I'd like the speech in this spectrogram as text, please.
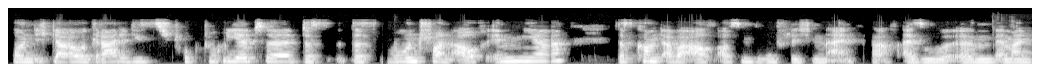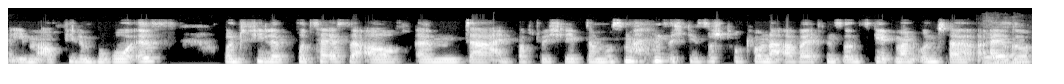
und ich glaube, gerade dieses Strukturierte, das, das wohnt schon auch in mir. Das kommt aber auch aus dem Beruflichen einfach. Also ähm, wenn man eben auch viel im Büro ist und viele Prozesse auch ähm, da einfach durchlebt, dann muss man sich diese Strukturen erarbeiten, sonst geht man unter. Ja. Also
